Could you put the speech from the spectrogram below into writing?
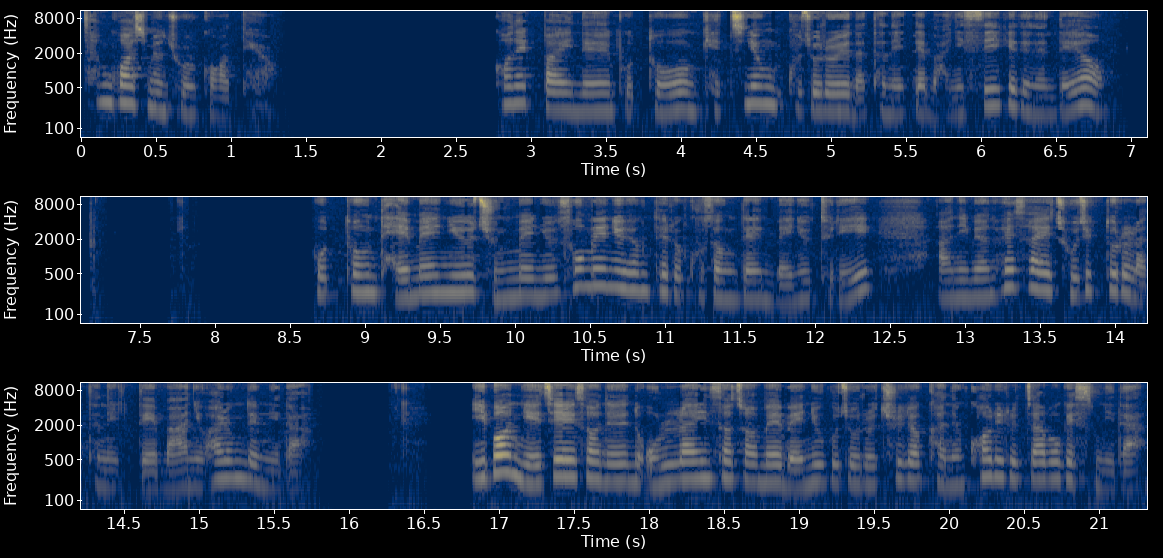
참고하시면 좋을 것 같아요. 커넥바이는 보통 계층형 구조를 나타낼 때 많이 쓰이게 되는데요. 보통 대메뉴, 중메뉴, 소메뉴 형태로 구성된 메뉴 틀이 아니면 회사의 조직도를 나타낼 때 많이 활용됩니다. 이번 예제에서는 온라인 서점의 메뉴 구조를 출력하는 쿼리를 짜보겠습니다.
